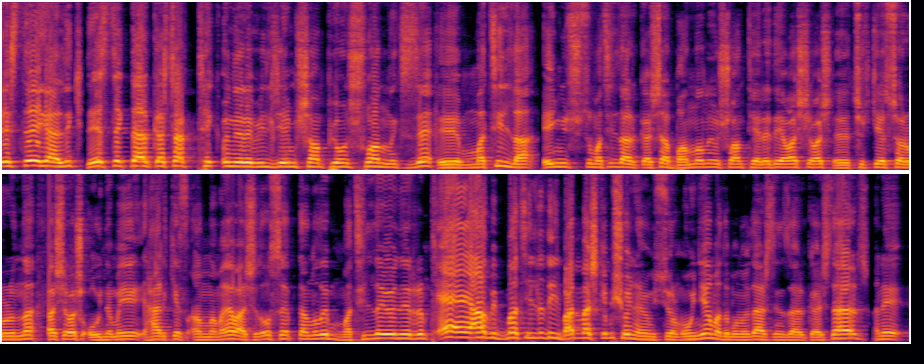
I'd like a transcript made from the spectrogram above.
Desteğe geldik. Destekte arkadaşlar tek önerebileceğim şampiyon şu anlık size e, Matilda. En güçlüsü Matilda arkadaşlar. Banlanıyor şu an TR'de yavaş yavaş e, Türkiye serverında yavaş yavaş oynamayı herkes anlamaya başladı. O sebepten dolayı Matilda'yı öneririm. Eee abi Matilda değil ben başka bir şey oynamak istiyorum. Oynayamadım onu derseniz arkadaşlar. Hani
